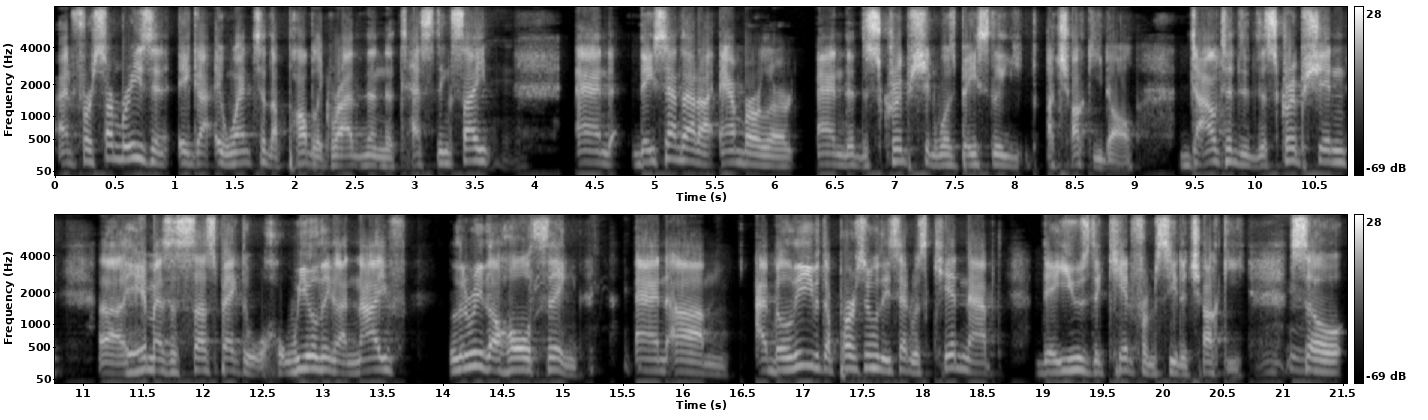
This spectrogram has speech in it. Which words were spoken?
and for some reason it got it went to the public rather than the testing site mm-hmm. And they sent out an amber alert and the description was basically a chucky doll down to the description uh, him as a suspect wielding a knife literally the whole thing and um, i believe the person who they said was kidnapped they used the kid from Seed of Chucky mm-hmm. so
